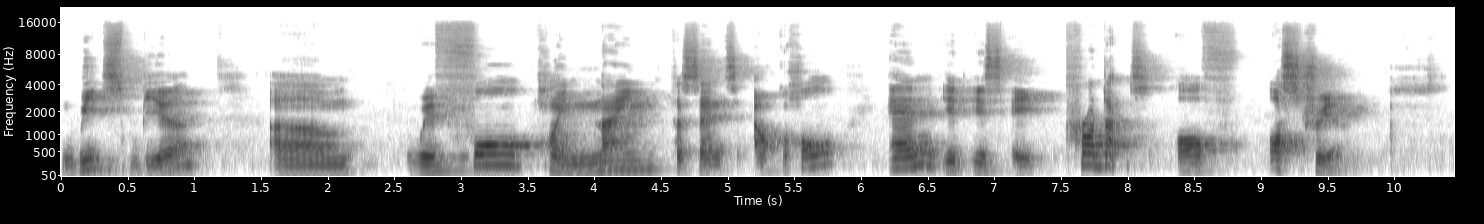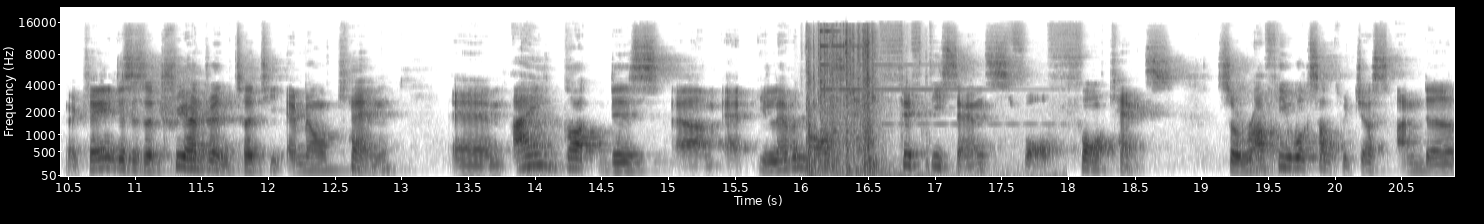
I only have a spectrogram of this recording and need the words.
wheat beer um, with 4.9% alcohol and it is a product of Austria. Okay, this is a 330 ml can and I got this um, at $11.50 for four cans. So roughly works out to just under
